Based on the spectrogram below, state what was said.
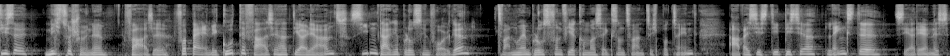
diese nicht so schöne Phase vorbei. Eine gute Phase hat die Allianz, sieben Tage plus in Folge. Zwar nur ein Plus von 4,26 Prozent, aber es ist die bisher längste Serie eines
